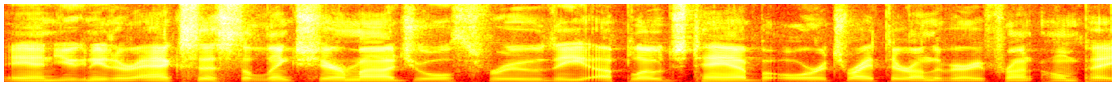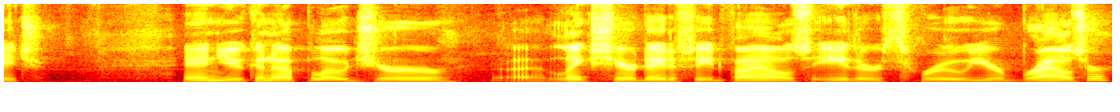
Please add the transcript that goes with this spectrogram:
and you can either access the LinkShare module through the Uploads tab or it's right there on the very front homepage. And you can upload your uh, LinkShare data feed files either through your browser,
